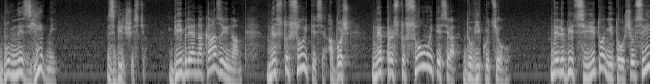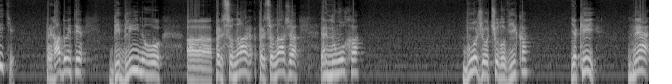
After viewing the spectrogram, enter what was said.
був незгідний з більшістю. Біблія наказує нам, не стосуйтеся або ж не пристосовуйтеся до віку цього. Не любіть світу, ані того, що в світі. Пригадуйте біблійного персонаж, персонажа Еноха, Божого чоловіка, який не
